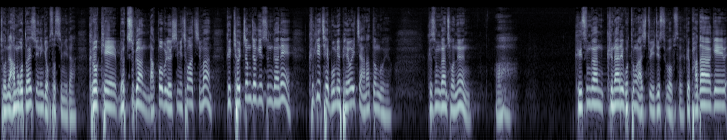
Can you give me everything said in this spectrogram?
저는 아무것도 할 수 있는 게 없었습니다. 그렇게 몇 주간 낙법을 열심히 쳐왔지만 그 결정적인 순간에 그게 제 몸에 배어있지 않았던 거예요. 그 순간 저는 아, 그 순간 그날의 고통을 아직도 잊을 수가 없어요. 그 바닥에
